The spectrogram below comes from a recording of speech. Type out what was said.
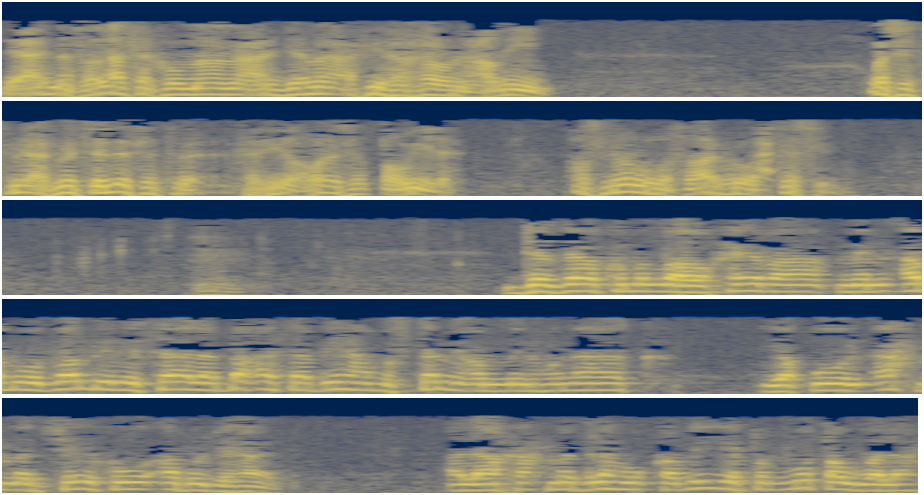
لأن صلاتكما مع الجماعة فيها خير عظيم. وستمائة متر ليست كثيرة وليست طويلة فاصبروا وصابروا واحتسبوا. جزاكم الله خيرا. من أبو ظبي رسالة بعث بها مستمع من هناك يقول أحمد شيخ أبو جهاد. الأخ أحمد له قضية مطولة.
